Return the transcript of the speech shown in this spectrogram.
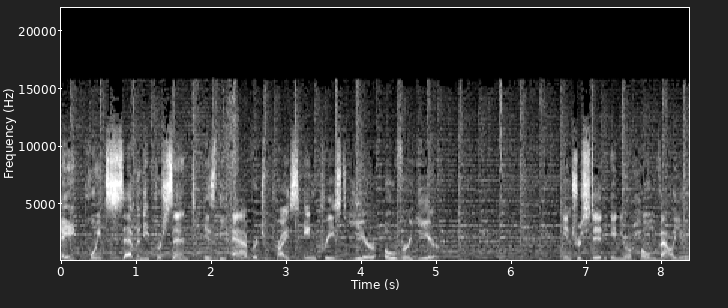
8.70% is the average price increased year over year. Interested in your home value?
